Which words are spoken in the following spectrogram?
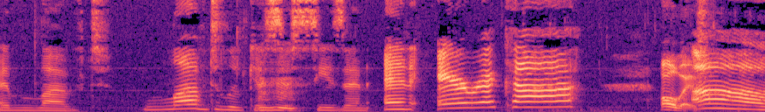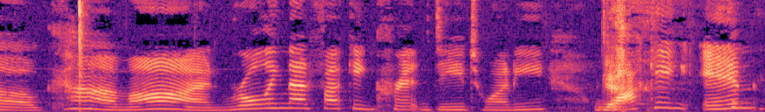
I loved, loved Lucas Mm-hmm. this season. And Erica! Always. Oh, come on. Rolling that fucking crit D20, Yeah. walking in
